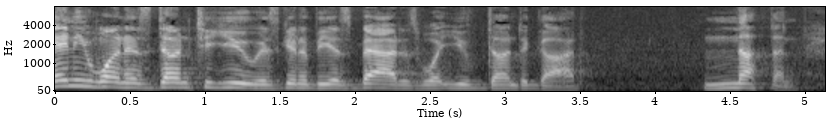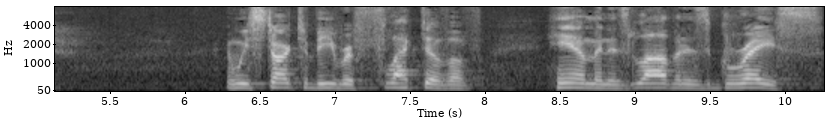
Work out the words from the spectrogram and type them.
anyone has done to you is going to be as bad as what you've done to God. Nothing. And we start to be reflective of Him and His love and His grace.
